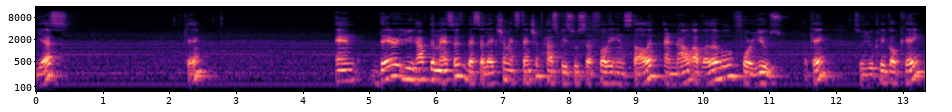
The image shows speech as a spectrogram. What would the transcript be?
yes. Okay, and there you have the message, the selection extension has been successfully installed and now available for use. Okay, so you click OK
